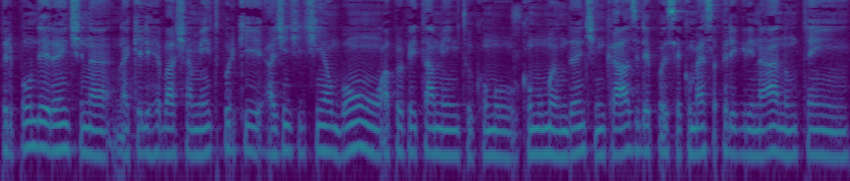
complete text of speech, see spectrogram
preponderante na, naquele rebaixamento, porque a gente tinha um bom aproveitamento como, como mandante em casa e depois você começa a peregrinar, não tem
